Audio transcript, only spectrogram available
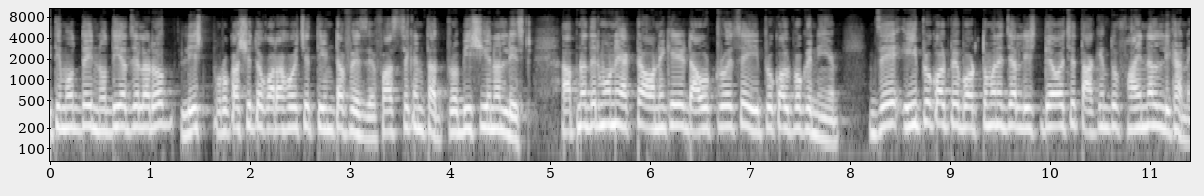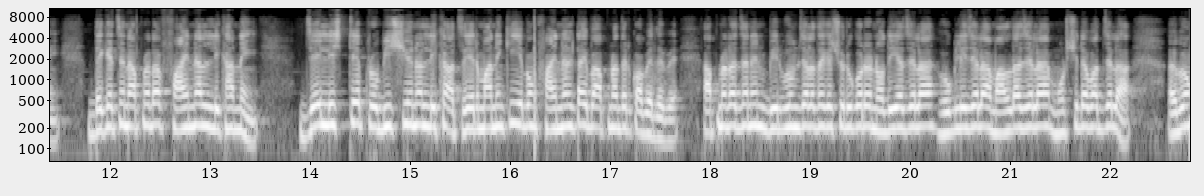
ইতিমধ্যেই নদিয়া জেলারও লিস্ট প্রকাশিত করা হয়েছে তিনটা ফেজে first second third provisional list আপনাদের মনে একটা অনেকেরই ডাউট রয়েছে এই প্রকল্পকে নিয়ে। যে এই প্রকল্পে বর্তমানে যা লিস্ট দেওয়া হয়েছে তা কিন্তু ফাইনাল লেখা নেই। দেখেছেন আপনারা ফাইনাল লেখা নেই। যে লিস্টে প্রভিশনাল লেখা আছে, এর মানে কি এবং ফাইনালটাই বা আপনাদের কবে দেবে? আপনারা জানেন বীরভূম জেলা থেকে শুরু করে নদিয়া জেলা, হুগলি জেলা, মালদা জেলা, মুর্শিদাবাদ জেলা এবং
